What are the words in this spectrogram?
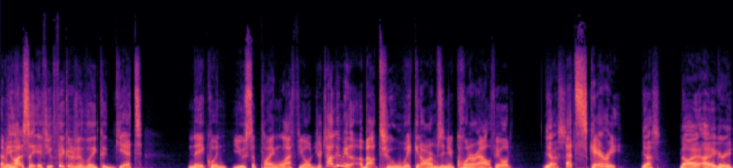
I mean, He- honestly, if you figuratively could get Naquin used to playing left field, you're talking me about two wicked arms in your corner outfield. yes That's scary. yes no I, I agree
